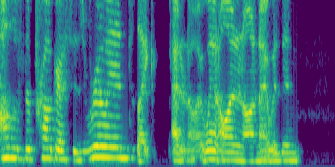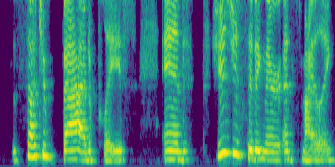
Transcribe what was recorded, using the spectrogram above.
all of the progress is ruined like I don't know I went on and on I was in such a bad place. And she's just sitting there and smiling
